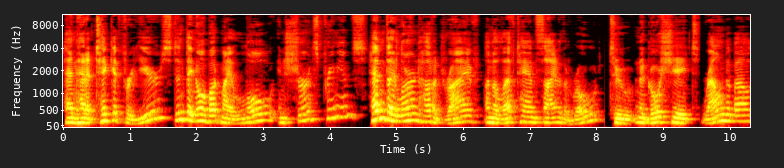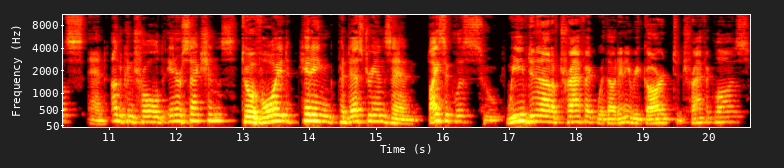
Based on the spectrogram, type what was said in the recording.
Hadn't had a ticket for years? Didn't they know about my low insurance premiums? Hadn't I learned how to drive on the left hand side of the road? To negotiate roundabouts and uncontrolled intersections? To avoid hitting pedestrians and bicyclists who weaved in and out of traffic without any regard to traffic laws?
